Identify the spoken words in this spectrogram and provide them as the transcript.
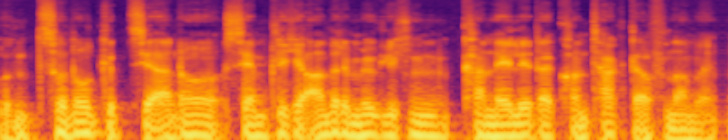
Und zur Not gibt es ja auch noch sämtliche andere möglichen Kanäle der Kontaktaufnahme.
